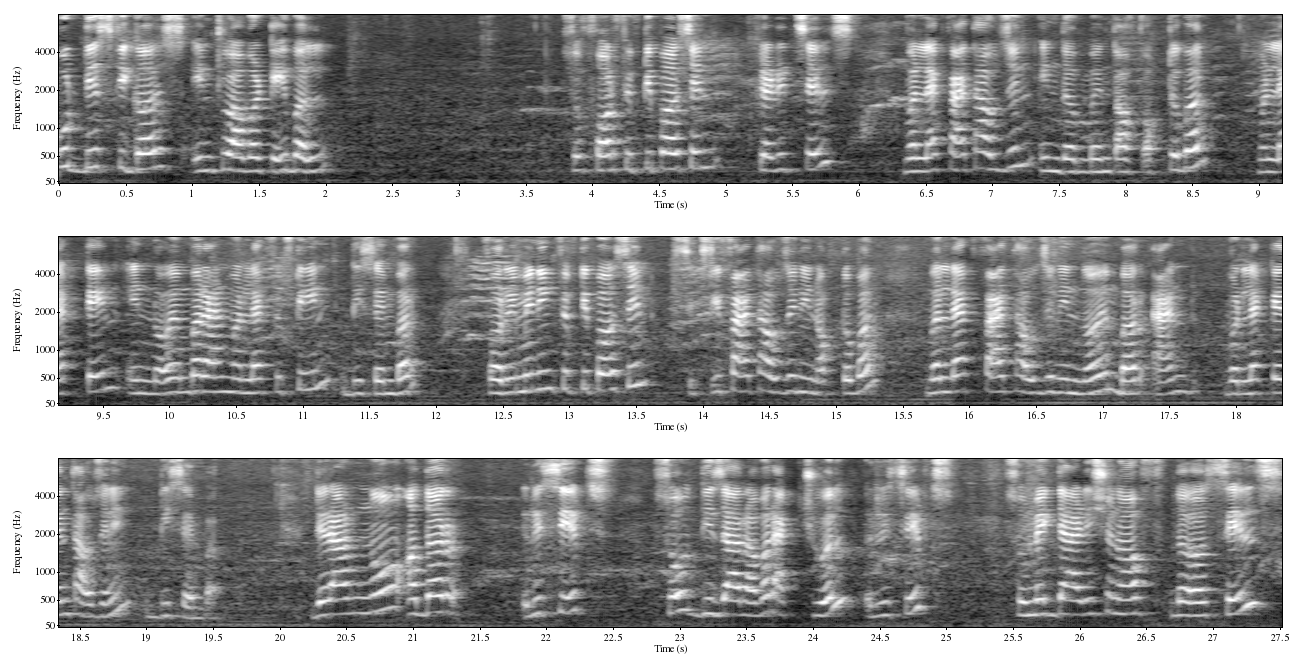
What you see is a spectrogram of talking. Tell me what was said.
put these figures into our table so for 50% credit sales 1 lakh 5000 in the month of October 1 lakh 10 in November and 1 lakh 15 December for remaining 50% 65000 in October 1 lakh 5000 in November and 1 lakh 10000 in December. There are no other receipts so these are our actual receipts. So make the addition of the sales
